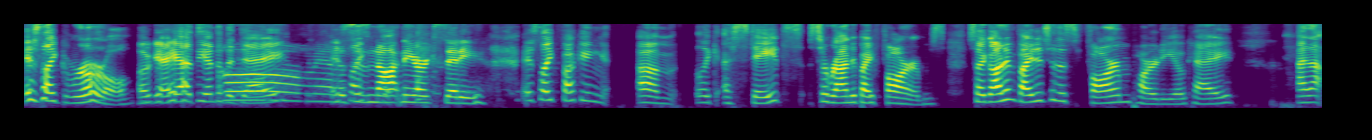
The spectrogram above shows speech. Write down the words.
is like rural, okay? At the end of the day, Oh man, it's this like is not New York City. it's like fucking um like estates surrounded by farms. So I got invited to this farm party, okay? And I,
